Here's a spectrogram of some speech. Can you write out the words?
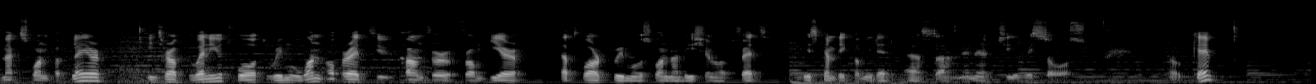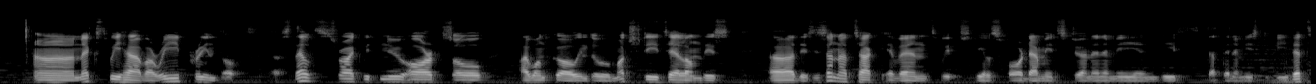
max 1 per player. Interrupt when you thwart, remove 1 operative counter from here that thwart removes one additional threat. This can be committed as an energy resource. Okay. Uh, next we have a reprint of Stealth Strike with new art, so I won't go into much detail on this. Uh, this is an attack event which deals 4 damage to an enemy and if that enemy is defeated.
